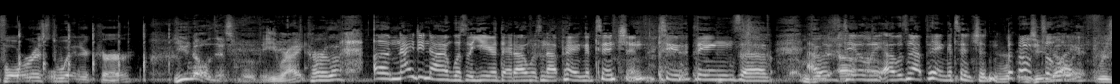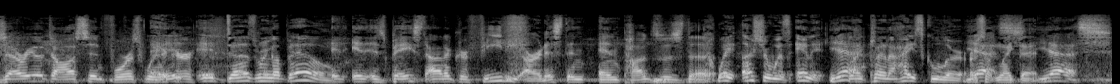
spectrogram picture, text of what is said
Forest Whitaker. You know this movie, right, Carla? Uh, 99 was a year that I was not paying attention to things. Uh, I was dealing, I was not paying attention Do you to know life. it? Rosario Dawson, Forest Whitaker. it, it does ring a bell. It, it is based on a graffiti artist, and, and Pugs was the. Wait, Usher was in it. Yeah. like playing a high schooler or Yes, something like that. Yes.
